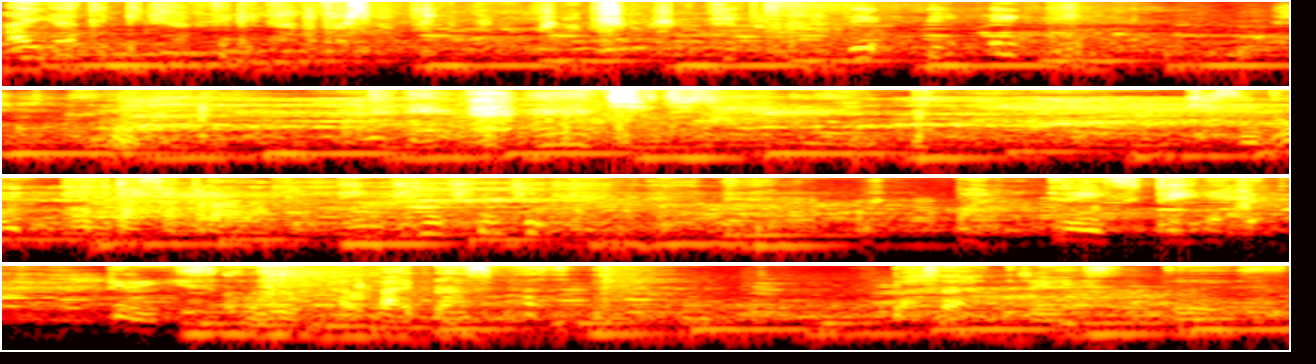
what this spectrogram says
Ai, ela tem que. Tem que. Vem, vem, vem. Assim, vamos, vamos passar pra lá. Vem, vem, vem, vem. Vai, três, pega. Três, quando ela vai, passa, passa. Passar, três, dois.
